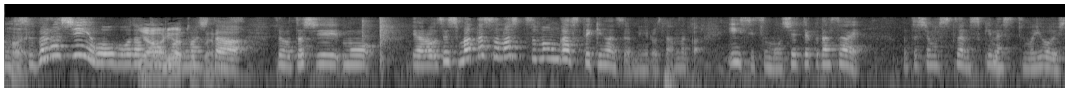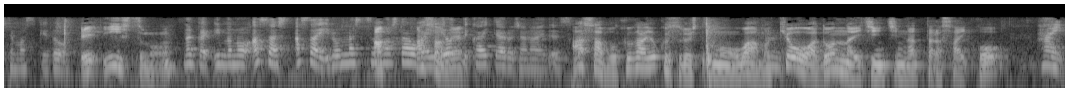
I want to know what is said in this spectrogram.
うん。はい。素晴らしい方法だと思いいました。ま。で私もやろう。私またその質問が素敵なんですよ、みひろさん。なんかいい質問教えてください。私も好きな質問用意してますけど、えいい質問？なんか今の朝朝いろんな質問した方がいいよって書いてあるじゃないですか。朝僕がよくする質問は、まあうん今日はどんな一日になったら最高？はい。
